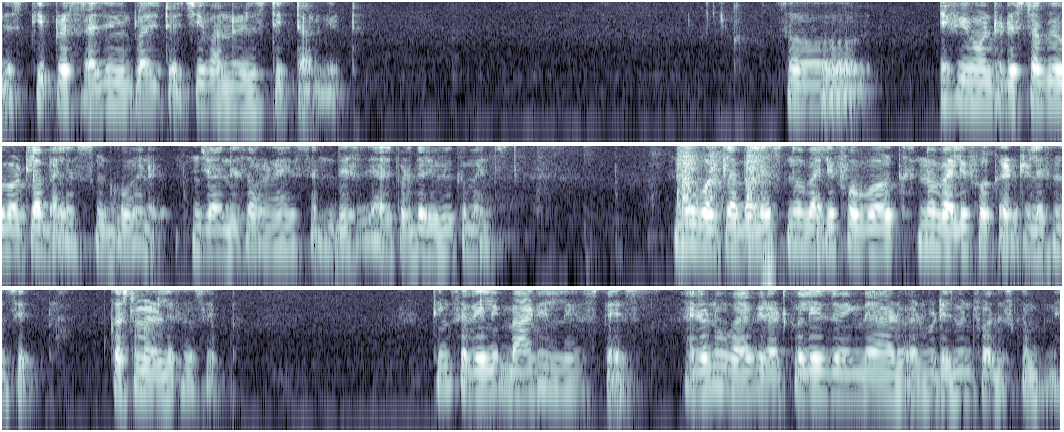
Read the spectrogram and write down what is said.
Just keep pressurizing employees to achieve unrealistic target. So if you want to disturb your work-life balance, go and join this organization. This is as per the review comments. No work-life balance, no value for work, no value for current relationship, customer relationship. Things are really bad in LivSpace. I don't know why Virat Kohli is doing the advertisement for this company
